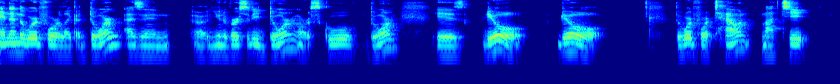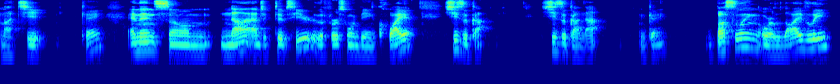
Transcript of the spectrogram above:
And then the word for like a dorm, as in a university dorm or a school dorm, is ryo, ryo. The word for town, machi, machi. Okay, and then some na adjectives here. The first one being quiet, shizuka, shizuka na. Okay, bustling or lively,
